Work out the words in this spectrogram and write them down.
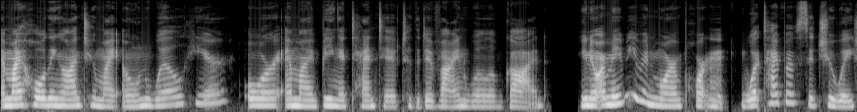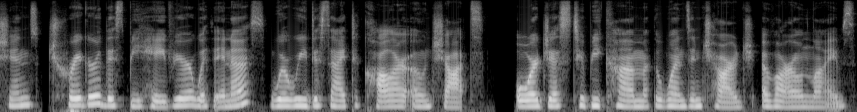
Am I holding on to my own will here? Or am I being attentive to the divine will of God? You know, or maybe even more important, what type of situations trigger this behavior within us where we decide to call our own shots or just to become the ones in charge of our own lives?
